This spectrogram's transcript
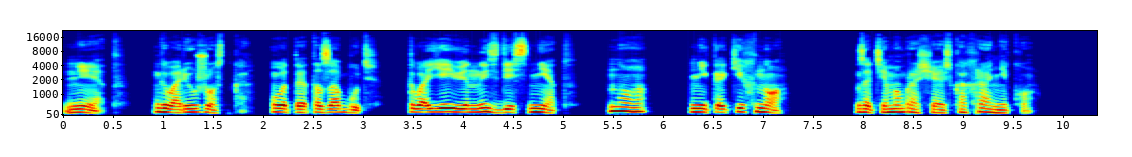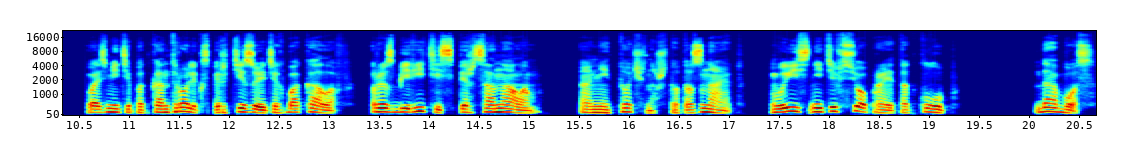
«Нет», – говорю жестко. «Вот это забудь. Твоей вины здесь нет. Но...» «Никаких «но». Затем обращаюсь к охраннику. Возьмите под контроль экспертизу этих бокалов. Разберитесь с персоналом. Они точно что-то знают. Выясните все про этот клуб. Да, босс.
